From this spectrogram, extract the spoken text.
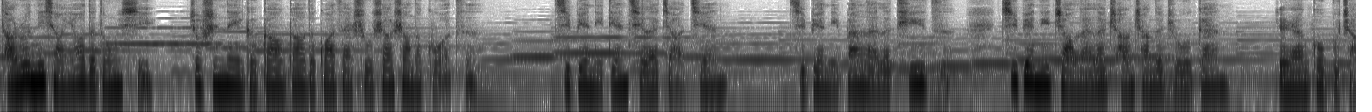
倘若你想要的东西就是那个高高的挂在树梢上的果子。即便你踮起了脚尖，即便你搬来了梯子，即便你找来了长长的竹竿，仍然够不着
